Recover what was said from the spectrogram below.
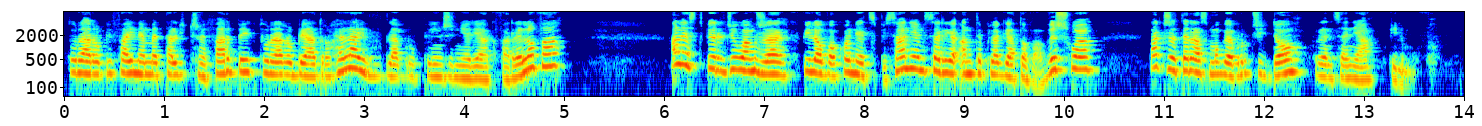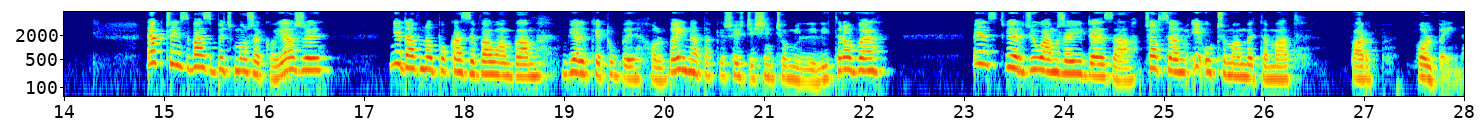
która robi fajne metaliczne farby, która robiła trochę live'ów dla grupy Inżynieria Akwarelowa. Ale stwierdziłam, że chwilowo koniec z pisaniem, seria antyplagiatowa wyszła, także teraz mogę wrócić do kręcenia filmów. Jak część z Was być może kojarzy, niedawno pokazywałam Wam wielkie tuby Holbeina, takie 60 ml. Więc stwierdziłam, że idę za ciosem i utrzymamy temat farb Holbein.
